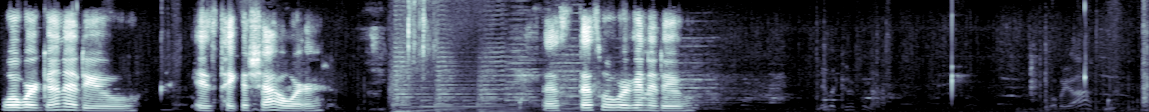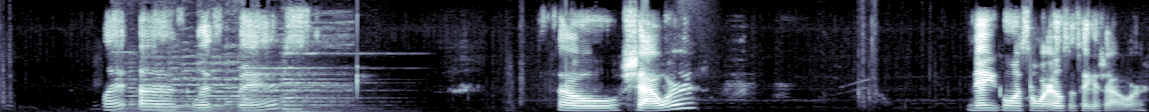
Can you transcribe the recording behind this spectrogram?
What we're gonna do is take a shower. That's that's what we're gonna do. Let us list this. So shower. Now you're going somewhere else to take a shower.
